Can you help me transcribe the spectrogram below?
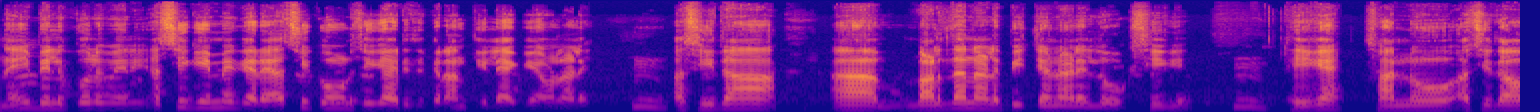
ਨਹੀਂ ਬਿਲਕੁਲ ਵੀ ਨਹੀਂ। ਅਸੀਂ ਕਿਵੇਂ ਕਰਿਆ? ਅਸੀਂ ਕੌਣ ਸੀਗਾ ਹਰਿਤ ਕ੍ਰਾਂਤੀ ਲੈ ਕੇ ਆਉਣ ਵਾਲੇ। ਅਸੀਂ ਤਾਂ ਬਲਦਾਂ ਨਾਲ ਬੀਜਣ ਵਾਲੇ ਲੋਕ ਸੀਗੇ। ਠੀਕ ਹੈ? ਸਾਨੂੰ ਅਸੀਂ ਤਾਂ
